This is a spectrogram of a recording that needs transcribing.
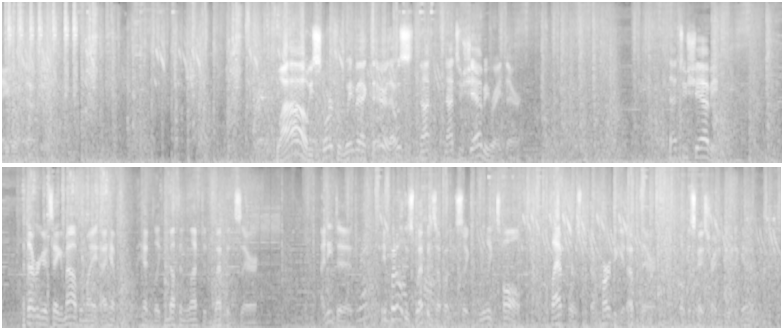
Yeah, you're down. Wow, he scored from way back there. That was not not too shabby right there. Not too shabby. I thought we were gonna take him out, but my I have had like nothing left in weapons there. I need to... They put all these weapons up on these, like, really tall platforms, but they're hard to get up there. Oh, this guy's trying to do it again.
